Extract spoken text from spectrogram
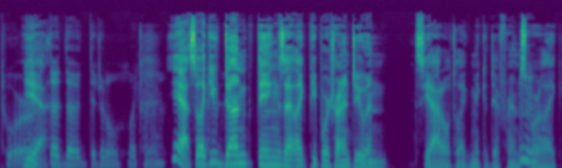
Tour. Yeah. the the digital like kind of. Yeah, so like you've done things that like people are trying to do in Seattle to like make a difference, Mhm. or like,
